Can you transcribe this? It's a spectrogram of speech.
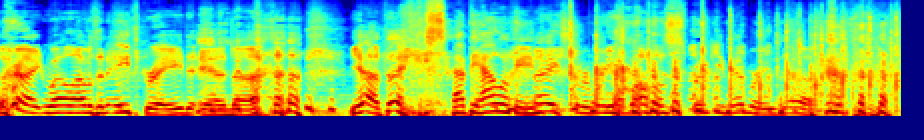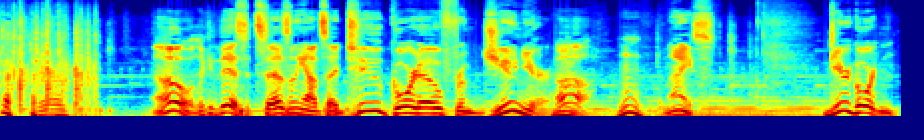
All right. Well, I was in eighth grade, and uh, yeah, thanks. Happy Halloween. Thanks for bringing up all those spooky memories. Yeah. yeah. Oh, look at this. It says on the outside, to Gordo from Junior. Oh, nice. Dear Gordon,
